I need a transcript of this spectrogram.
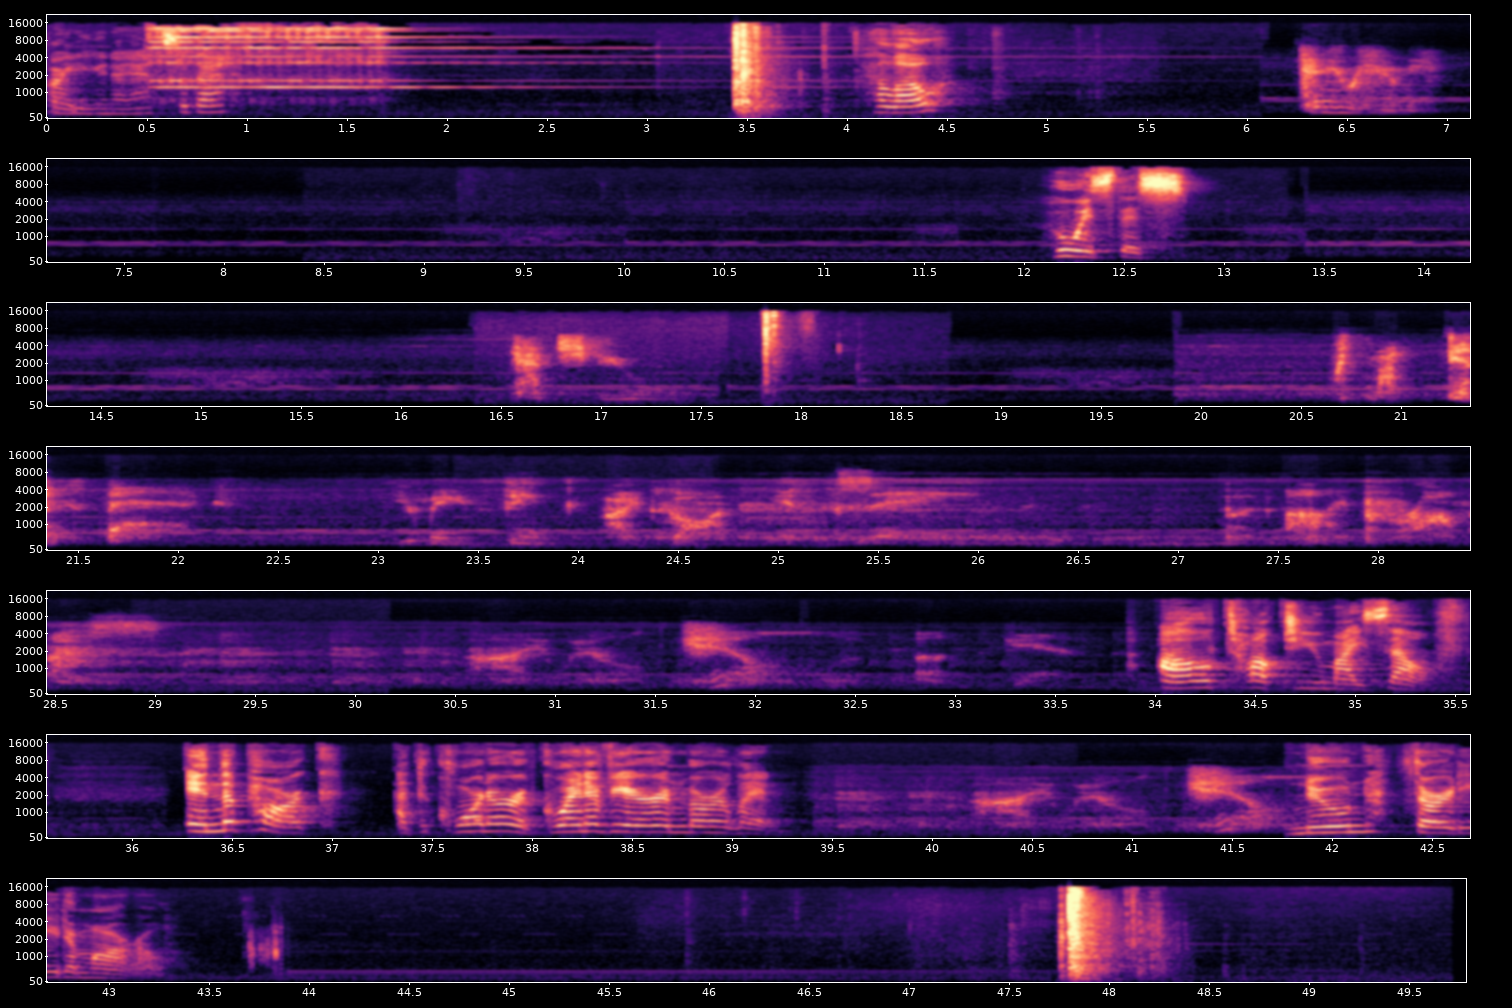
Are you gonna answer that? Hello? Can you hear me? Who is this? Catch you with my death bag. You may think I've gone insane, I'll talk to you myself. In the park, at the corner of Guinevere and Merlin. I will kill. Noon 30 tomorrow.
